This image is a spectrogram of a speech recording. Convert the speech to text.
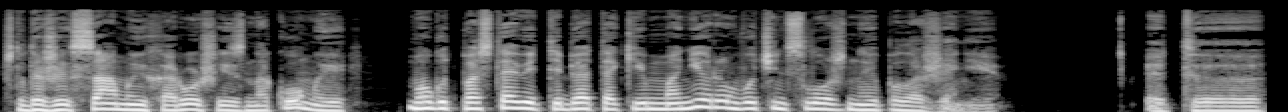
что даже самые хорошие знакомые могут поставить тебя таким манером в очень сложное положение. — Это...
